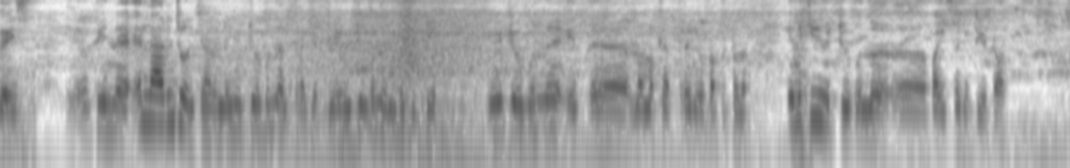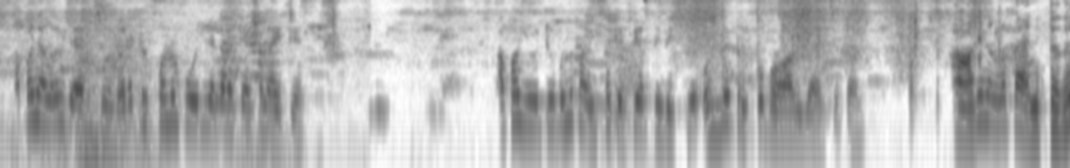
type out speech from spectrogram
ഗൈസ് പിന്നെ എല്ലാവരും ചോദിക്കാറുണ്ട് യൂട്യൂബിൽ നിന്ന് എത്ര കിട്ടി? യൂട്യൂബിൽ നിന്ന് എന്ത് കിട്ടി? യൂട്യൂബിൽ നിന്ന് നമുക്ക് എത്ര രൂപ കിട്ടുന്നു? എനിക്ക് യൂട്യൂബിൽ നിന്ന് പൈസ കിട്ടി കേട്ടോ അപ്പോൾ ഞങ്ങൾ വിചാരിച്ചു ഒരു ട്രിപ്പൊന്നും പോയില്ലല്ലോ വെക്കേഷൻ ആയിട്ട്. അപ്പോൾ യൂട്യൂബിൽ നിന്ന് പൈസ കിട്ടിയ സ്ഥിതിക്ക് ഒന്ന് ട്രിപ്പ് പോകാൻ വിചാരിച്ചിട്ടോ ആദ്യം ഞങ്ങൾ പ്ലാൻ ഇട്ടത്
